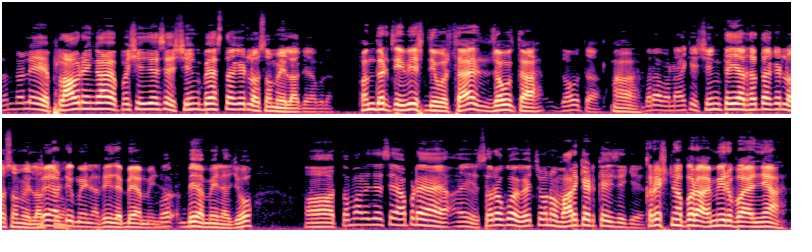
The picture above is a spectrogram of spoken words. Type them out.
જનરલી ફ્લાવરિંગ આવે પછી જે છે સિંગ બેસતા કેટલો સમય લાગે આપણે? પંદરથી વીસ દિવસ થાય જવતા. જવતા. હા. બરાબર. આખી સિંગ તૈયાર થતા કેટલો સમય લાગે અઢી મહિના થઈ જાય બે મહિના. બે મહિના જો. તમારે જે છે આપણે સરગવો વેચવાનું માર્કેટ કઈ જગ્યાએ? કૃષ્ણપરા અમીરભાઈ ત્યાં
